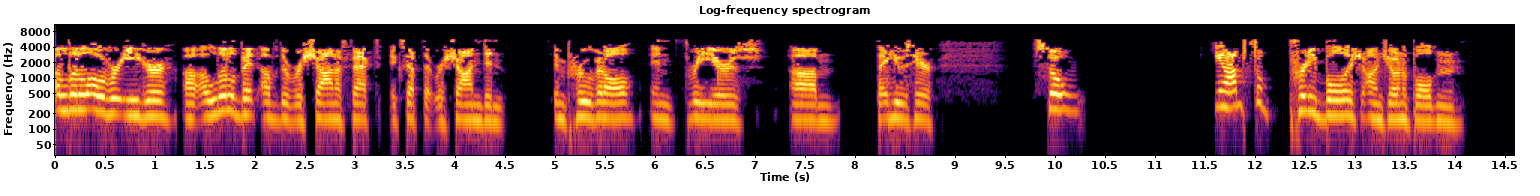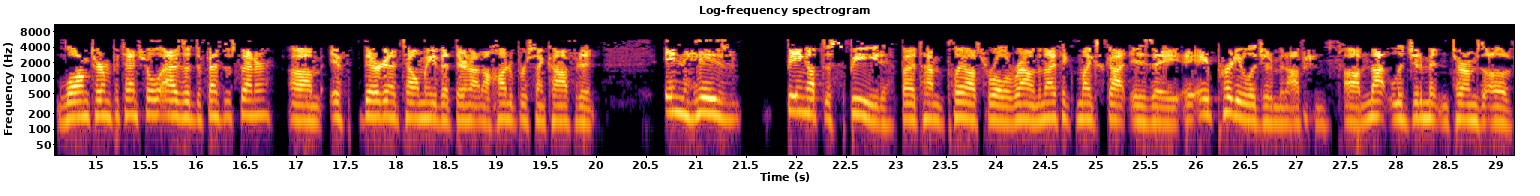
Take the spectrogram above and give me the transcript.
a little over eager, uh, a little bit of the Richaun effect, except that Richaun didn't improve at all in three years um, that he was here. So, you know, I'm still pretty bullish on Jonah Bolden long term potential as a defensive center. Um, if they're going to tell me that they're not 100% confident in his being up to speed by the time the playoffs roll around, then I think Mike Scott is a, a, pretty legitimate option. Um, not legitimate in terms of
